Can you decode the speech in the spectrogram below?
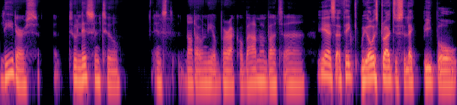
leaders uh, to listen to Inst- not only Barack Obama but uh, yes I think we always try to select people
